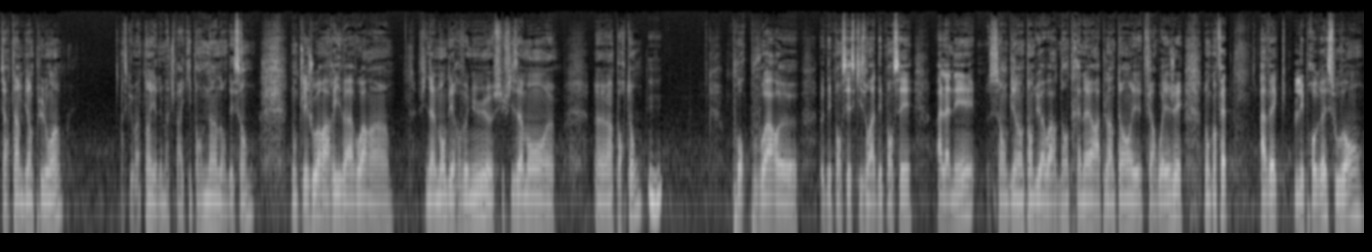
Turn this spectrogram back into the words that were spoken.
certains bien plus loin, parce que maintenant il y a des matchs par équipe en Inde en décembre. Donc les joueurs arrivent à avoir un- finalement des revenus euh, suffisamment euh, euh, importants Mhm. pour pouvoir euh, dépenser ce qu'ils ont à dépenser à l'année, sans bien entendu avoir d'entraîneur à plein temps et de faire voyager. Donc en fait, avec les progrès, souvent,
